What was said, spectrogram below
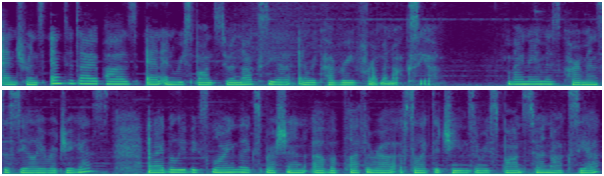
entrance into diapause, and in response to anoxia and recovery from anoxia. My name is Carmen Cecilia Rodriguez, and I believe exploring the expression of a plethora of selected genes in response to anoxia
